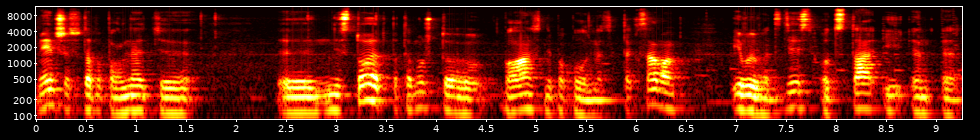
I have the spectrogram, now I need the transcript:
Меньше сюда пополнять э, э, не стоит, потому что баланс не пополнится. Так само и вывод здесь от 100 INR.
